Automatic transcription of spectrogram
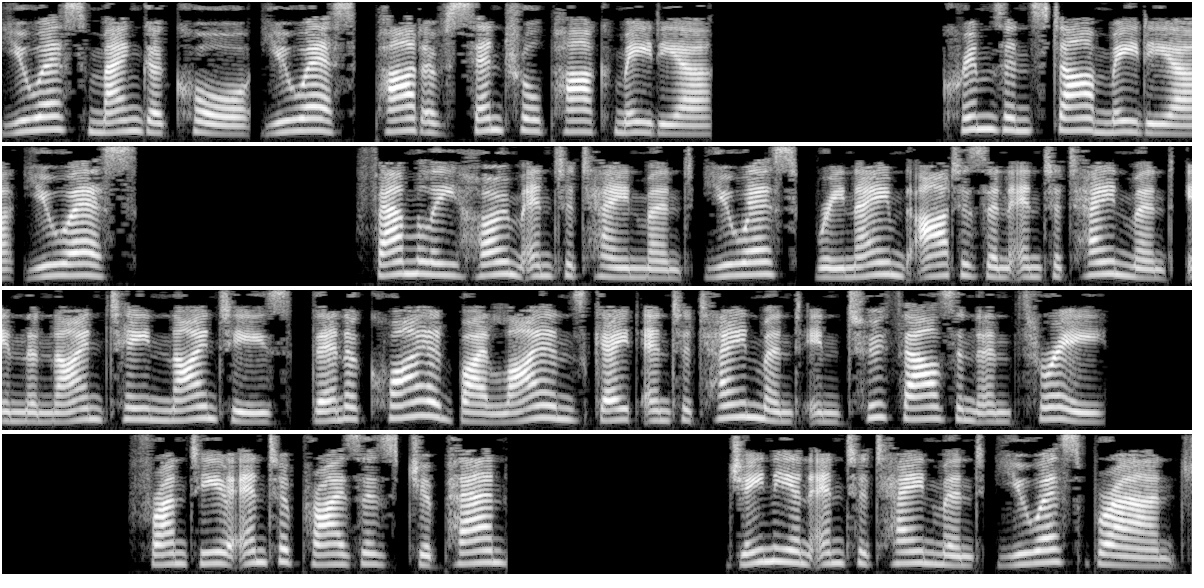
US Manga Corps US, part of Central Park Media Crimson Star Media US, Family Home Entertainment US, renamed Artisan Entertainment in the 1990s, then acquired by Lionsgate Entertainment in 2003 Frontier Enterprises Japan. Geneon Entertainment US branch,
